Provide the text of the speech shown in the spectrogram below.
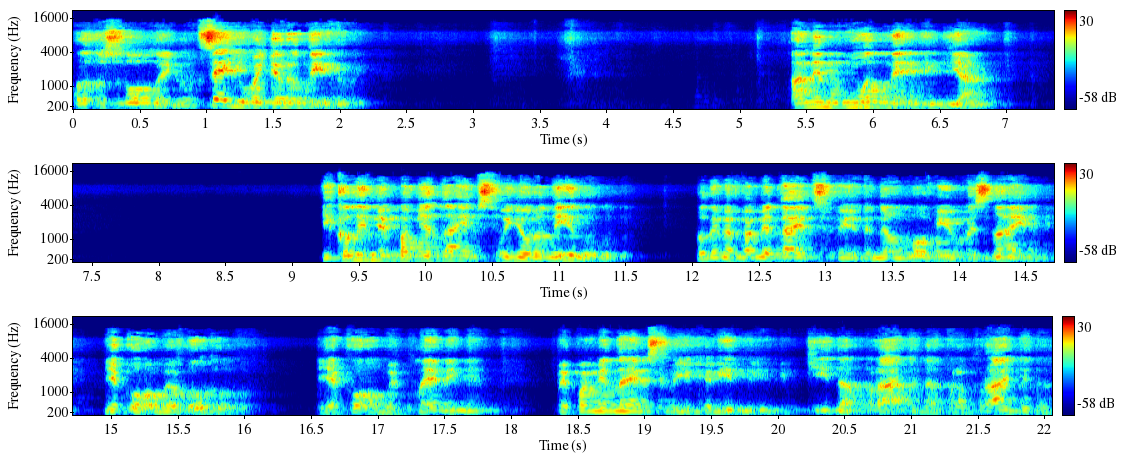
родословна. Це його є родина. А не модне ім'я. І коли ми пам'ятаємо свою родину, коли ми пам'ятаємо свою генеалогію, ми знаємо, якого ми роду, якого ми племені, ми пам'ятаємо своїх рідних, діда, прадіда, прапрадіда,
